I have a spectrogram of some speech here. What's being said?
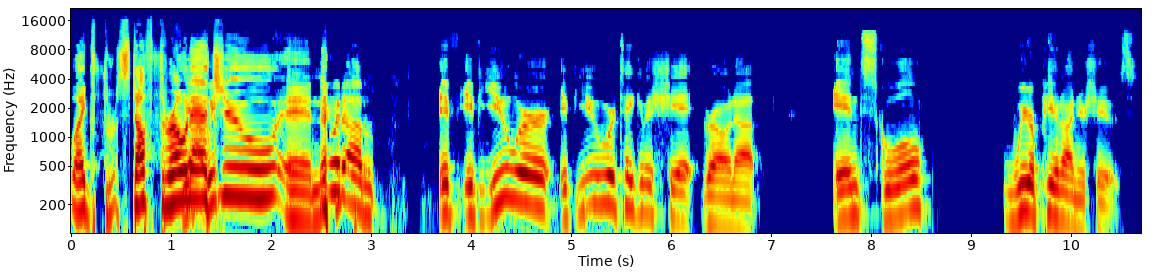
like th- stuff thrown Yeah, at we- you and You would um, if if you were if you were taking a shit growing up in school, we were peeing on your shoes.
